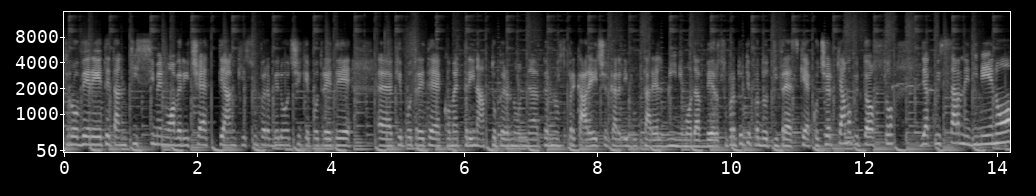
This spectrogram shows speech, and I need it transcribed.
troverete tantissime nuove ricette anche super veloci che potrete, eh, che potrete ecco, mettere in atto per non, per non sprecare e cercare di buttare al minimo davvero, soprattutto i prodotti freschi. Ecco, cerchiamo piuttosto di acquistarne di meno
